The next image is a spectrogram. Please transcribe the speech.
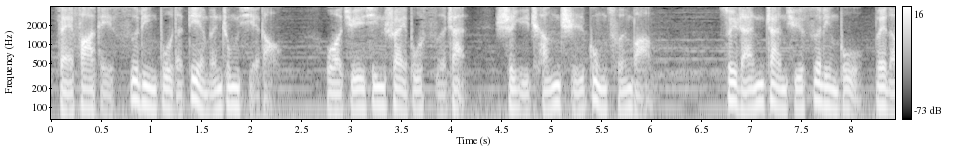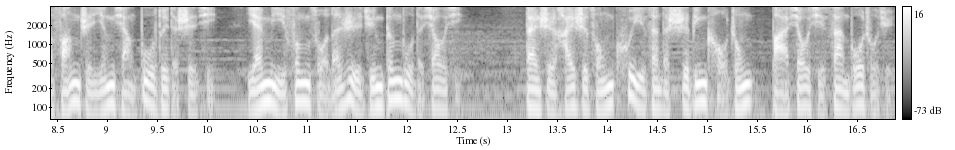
在发给司令部的电文中写道。我决心率部死战，是与城池共存亡。虽然战区司令部为了防止影响部队的士气，严密封锁了日军登陆的消息，但是还是从溃散的士兵口中把消息散播出去。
